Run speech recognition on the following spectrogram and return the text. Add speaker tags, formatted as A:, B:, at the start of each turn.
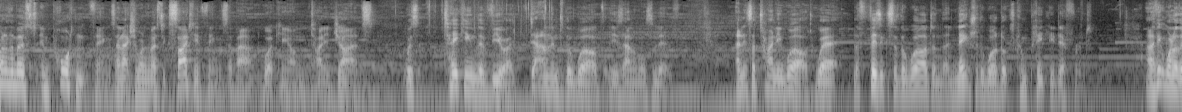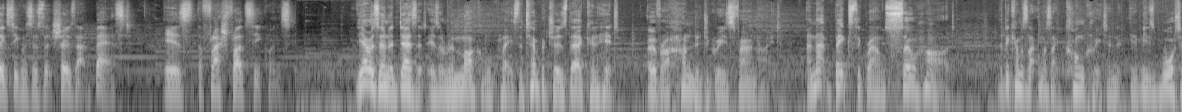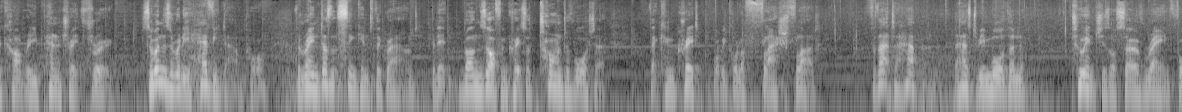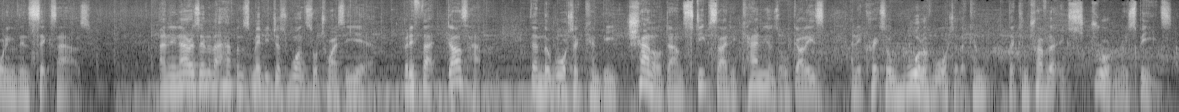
A: One of the most important things, and actually one of the most exciting things about working on Tiny Giants, was taking the viewer down into the world that these animals live. And it's a tiny world where the physics of the world and the nature of the world looks completely different. And I think one of the sequences that shows that best is the flash flood sequence. The Arizona desert is a remarkable place. The temperatures there can hit over 100 degrees Fahrenheit. And that bakes the ground so hard that it becomes like, almost like concrete and it means water can't really penetrate through. So when there's a really heavy downpour, the rain doesn't sink into the ground, but it runs off and creates a torrent of water that can create what we call a flash flood. For that to happen, there has to be more than two inches or so of rain falling within six hours. And in Arizona, that happens maybe just once or twice a year. But if that does happen, then the water can be channeled down steep sided canyons or gullies, and it creates a wall of water that can, that can travel at extraordinary speeds.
